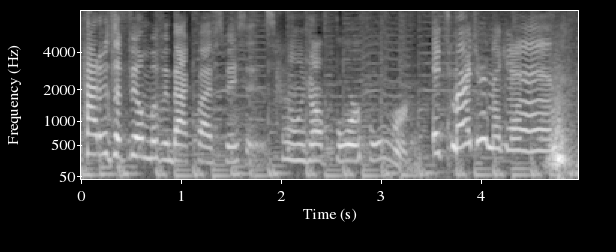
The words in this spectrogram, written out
How does it feel moving back five spaces? I only got four forward. It's my turn again.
